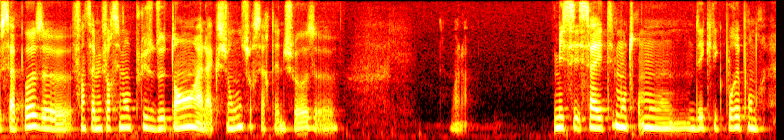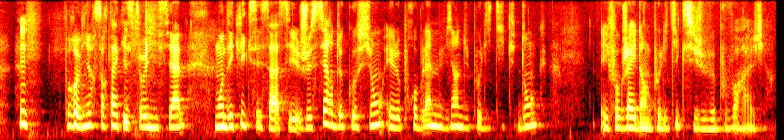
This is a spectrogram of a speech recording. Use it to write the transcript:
ça pose, enfin, ça met forcément plus de temps à l'action sur certaines choses. voilà. Mais ça a été mon, mon déclic pour répondre. pour revenir sur ta question initiale, mon déclic, c'est ça. C'est je sers de caution et le problème vient du politique. Donc, il faut que j'aille dans le politique si je veux pouvoir agir.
